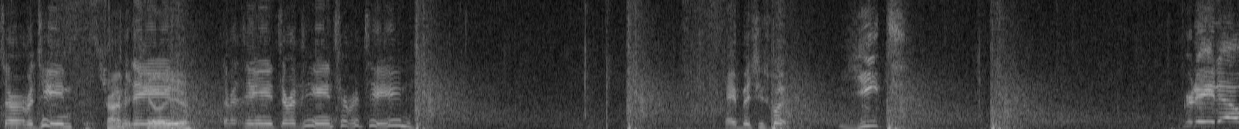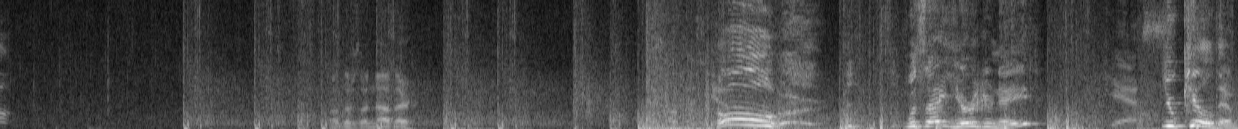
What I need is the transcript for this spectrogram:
Serpentine. He's trying to kill you. Serpentine, serpentine, serpentine. Hey, bitch, he's what? Yeet. Grenade out. Oh, there's another. Oh! Was that your grenade? Yes. You killed him!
